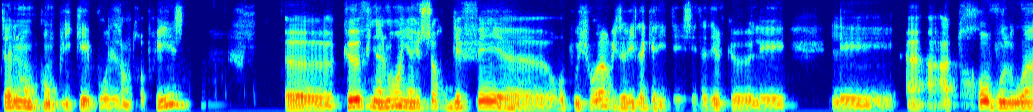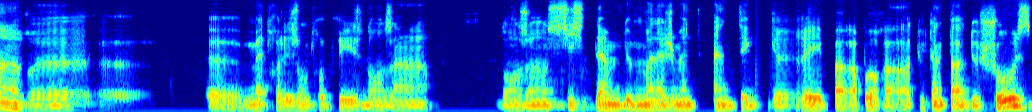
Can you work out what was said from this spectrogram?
tellement compliquée pour les entreprises que finalement il y a une sorte d'effet repoussoir vis-à-vis -vis de la qualité, c'est-à-dire que les, à, trop vouloir euh, euh, mettre les entreprises dans un, dans un système de management intégré par rapport à, tout un tas de choses,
